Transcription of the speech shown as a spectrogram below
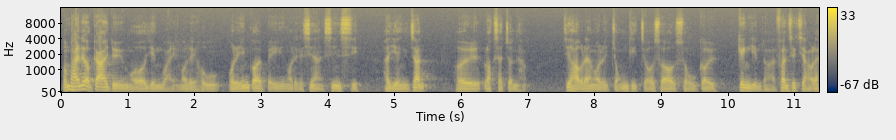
咁喺呢個階段，我認為我哋好，我哋應該俾我哋嘅先行先試係認真去落實進行。之後咧，我哋總結咗所有數據。經驗同埋分析之後呢，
